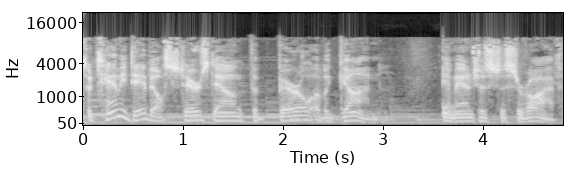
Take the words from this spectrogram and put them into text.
So Tammy Daybell stares down the barrel of a gun and manages to survive.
